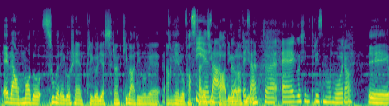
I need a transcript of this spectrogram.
ed ha un modo super egocentrico di essere antipatico che a me lo fa Sì, stare esatto, simpatico alla fine esatto, è, è egocentrismo puro. e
